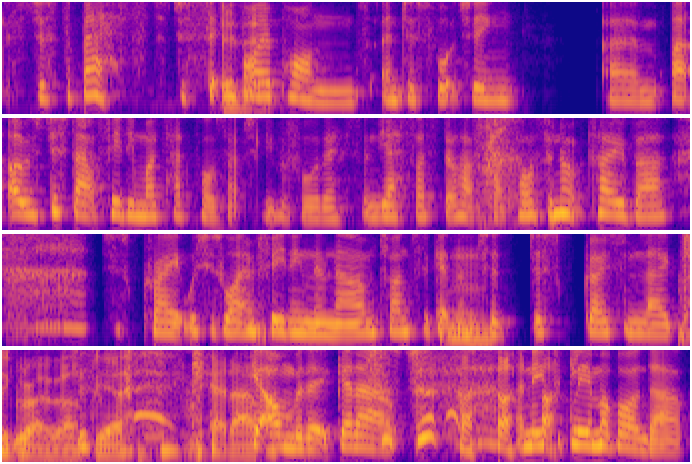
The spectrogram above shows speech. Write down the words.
It's just the best. Just sitting Is by it? a pond and just watching. Um, I, I was just out feeding my tadpoles actually before this, and yes, I still have tadpoles in October, which is great. Which is why I'm feeding them now. I'm trying to get them to just grow some legs, Mm. To grow up, Just yeah. Get out. get on with it. Get out. I need to clear my pond out.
